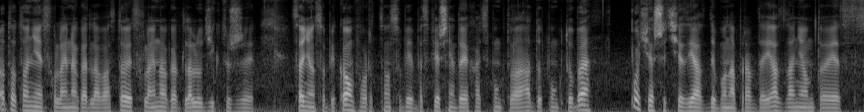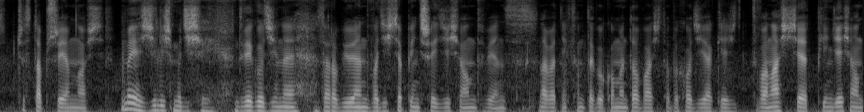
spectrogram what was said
no to to nie jest hulajnoga dla Was. To jest hulajnoga dla ludzi, którzy cenią sobie komfort, chcą sobie bezpiecznie dojechać z punktu A do punktu B, pocieszyć się z jazdy, bo naprawdę jazda nią to jest czysta przyjemność. My jeździliśmy dzisiaj dwie godziny, zarobiłem 25,60, więc nawet nie chcę tego komentować, to wychodzi jakieś 12,50,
